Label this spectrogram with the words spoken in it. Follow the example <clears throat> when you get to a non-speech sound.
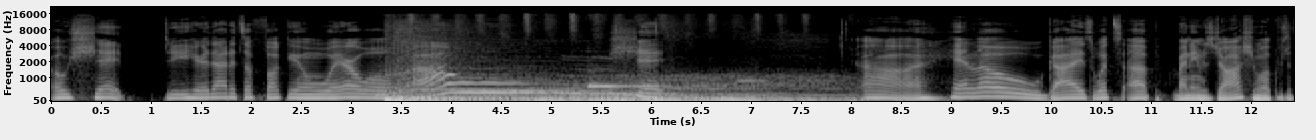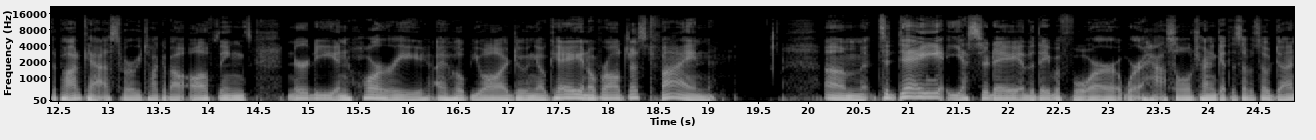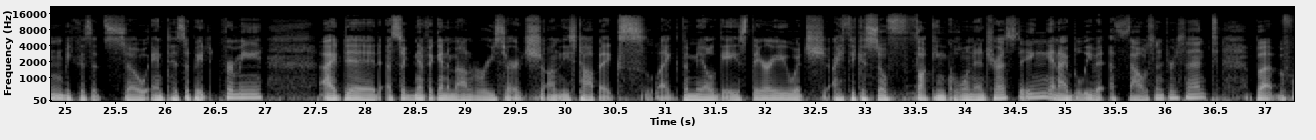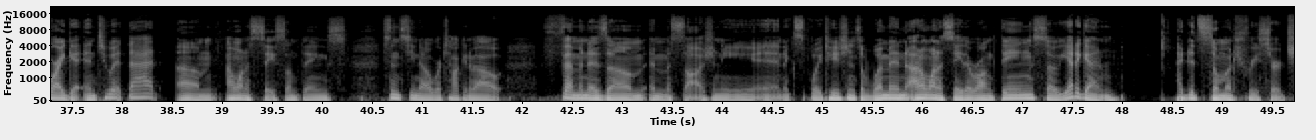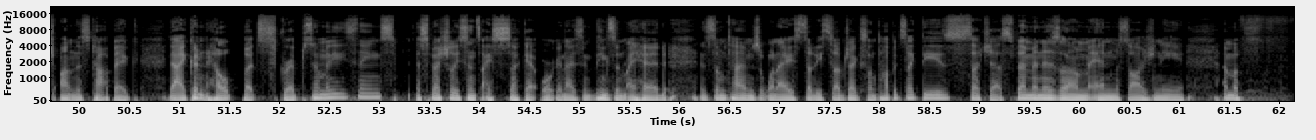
Oh shit. Do you hear that? It's a fucking werewolf. Ow. Shit. Uh, hello, guys. What's up? My name is Josh, and welcome to the podcast where we talk about all things nerdy and horror I hope you all are doing okay and overall just fine. Um, today, yesterday, and the day before were a hassle trying to get this episode done because it's so anticipated for me. I did a significant amount of research on these topics, like the male gaze theory, which I think is so fucking cool and interesting, and I believe it a thousand percent. But before I get into it, that um, I want to say some things since you know we're talking about feminism and misogyny and exploitations of women. I don't want to say the wrong things, so yet again. I did so much research on this topic that I couldn't help but script some of these things, especially since I suck at organizing <laughs> things in my head. And sometimes when I study subjects on topics like these, such as feminism and misogyny, I'm a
